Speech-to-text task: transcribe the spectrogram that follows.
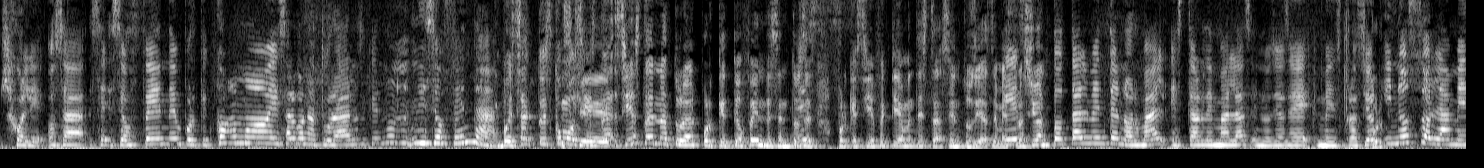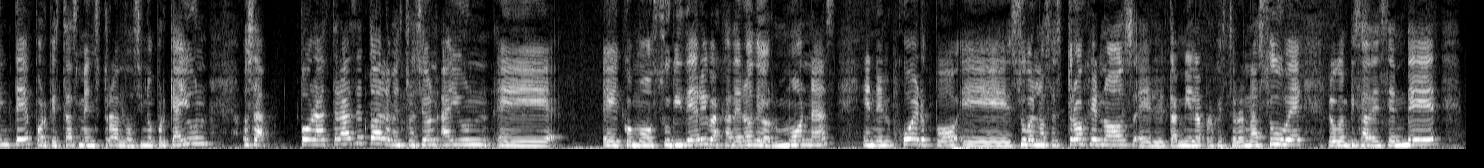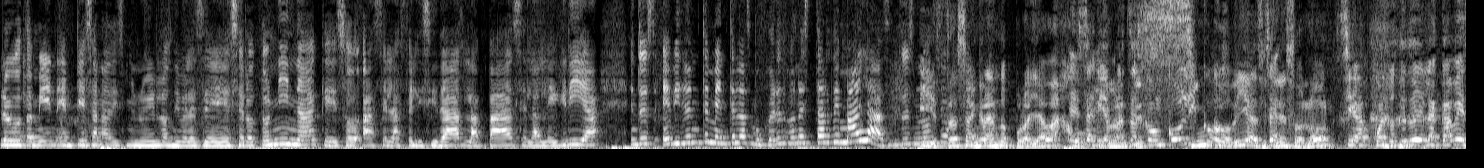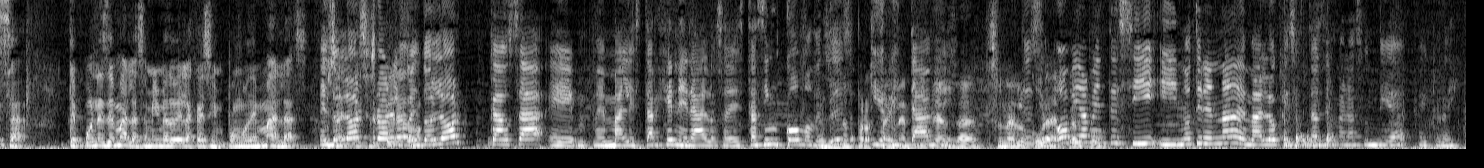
Híjole, o sea, se, se ofenden porque ¿cómo es algo natural? No sé qué, no, ni se ofendan. Pues exacto, es como Es si, que- está, si es tan natural porque te ofendes. Entonces, Es- porque si efectivamente estás en tus días de Es menstruación. totalmente normal estar de malas en los días de menstruación Por- y no solamente porque estás menstruando, sino porque hay un, o sea, por atrás de toda la menstruación hay un eh, eh, como subidero y bajadero de hormonas en el cuerpo, eh, suben los estrógenos, el- también la progesterona sube, luego empieza a descender, luego también empiezan a disminuir los niveles de serotonina, que eso hace la felicidad, la paz, la alegría. Entonces, evidentemente las mujeres van a estar de malas. Entonces, no y se estás sangrando por allá abajo. Esa- y aparte durante estás con cólicos. cinco días y O sea, tienes olor. Cuando te duele la cabeza, te pones de malas. A mí me duele la cabeza y me pongo de malas. El o sea, dolor crónico, el dolor causa eh, malestar general, o sea, estás incómodo, entonces prostaglandina, irritable. o sea, es una locura. Entonces, obviamente sí, y no tiene nada de malo que si estás de malas un día, ay caray,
